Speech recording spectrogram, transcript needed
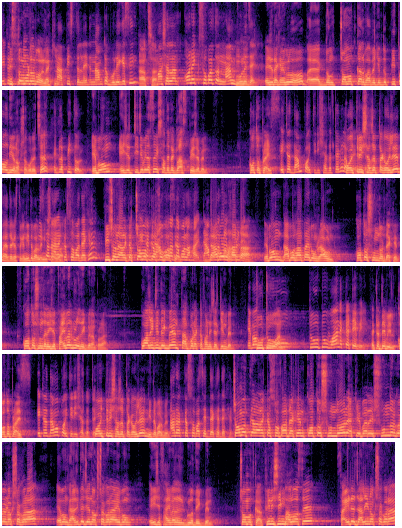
এটা- পিস্তল মডেল বলে নাকি? না পিস্তল না এটা নামটা ভুলে গেছি। আচ্ছা। মাশাআল্লাহ অনেক সোফা তো নাম ভুলে যাই। এই যে দেখেন এগুলো একদম চমৎকার ভাবে কিন্তু পিতল দিয়ে নকশা করেছে। এগুলো পিতল। এবং এই যে টি টেবিল আছে সাথে একটা গ্লাস পেয়ে যাবেন। কত প্রাইস এটার দাম পঁয়ত্রিশ হাজার টাকা হলে পঁয়ত্রিশ হাজার টাকা হইলে ভাইদের কাছ থেকে নিতে পারবেন আরেকটা সোফা দেখেন। পিছনে আরেকটা চমৎকার সোফা আছে। বলা হয়, ডাবল হাতা এবং ডাবল হাতা এবং রাউন্ড। কত সুন্দর দেখেন কত সুন্দর। এই যে ফাইবারগুলো দেখবেন আপনারা। কোয়ালিটি দেখবেন তারপর একটা ফার্নিচার কিনবেন। এবং two two one two two one একটা টেবিল একটা টেবিল কত প্রাইস এটার দামও পঁয়ত্রিশ হাজার টাকা। পঁয়ত্রিশ হাজার টাকা হলে নিতে পারবেন। আরও একটা সোফা সেট দেখে দেখেন। চমৎকার আরেকটা সোফা দেখেন কত সুন্দর একেবারে সুন্দর করে নকশা করা এবং গাড়িতে যে নকশা করা এবং এই যে ফাইবারেরগুলো দেখবেন। চমৎকার ফিনিশিং ভালো আছে সাইডে জালি নকশা করা।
